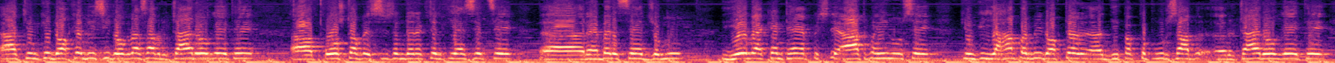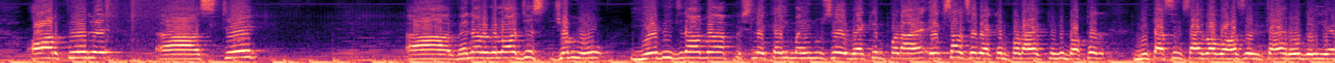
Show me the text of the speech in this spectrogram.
क्योंकि डॉक्टर डीसी डोगरा साहब रिटायर हो गए थे आ, पोस्ट ऑफ़ असिस्टेंट डायरेक्टर की हैसियत से रहबर से जम्मू। ये वैकेंट है पिछले आठ महीनों से क्योंकि यहाँ पर भी डॉक्टर दीपक कपूर साहब रिटायर हो गए थे। और फिर आ, स्टेट वेनरोलॉजिस्ट जम्मू ये भी जनाब पिछले कई महीनों से वैकेंट पड़ा है एक साल से वैकेंट पड़ा है क्योंकि डॉक्टर नीता सिंह साहिबा वहाँ से रिटायर हो गई है।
